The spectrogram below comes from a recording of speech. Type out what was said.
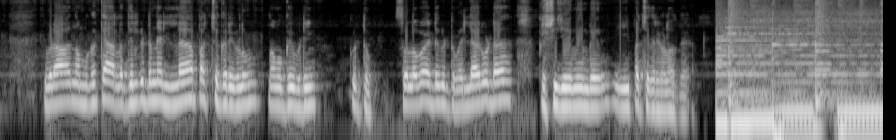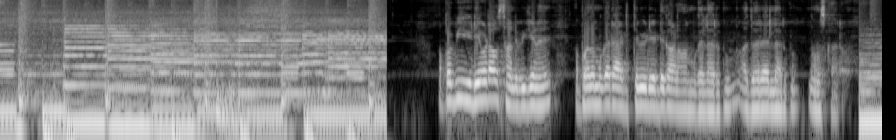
ഇവിടെ നമുക്ക് കേരളത്തിൽ കിട്ടുന്ന എല്ലാ പച്ചക്കറികളും നമുക്ക് ഇവിടെയും കിട്ടും. സുലഭമായിട്ട് കിട്ടും. എല്ലാവരും ഇവിടെ കൃഷി ചെയ്യുന്നുണ്ട് ഈ പച്ചക്കറികളൊക്കെ. അപ്പോൾ വീഡിയോ ഇവിടെ അവസാനിപ്പിക്കുകയാണ്. അപ്പോൾ നമുക്കൊരു അടുത്ത വീഡിയോ ആയിട്ട് കാണാം. നമുക്ക് എല്ലാവർക്കും. അതുവരെ എല്ലാവർക്കും നമസ്കാരം.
